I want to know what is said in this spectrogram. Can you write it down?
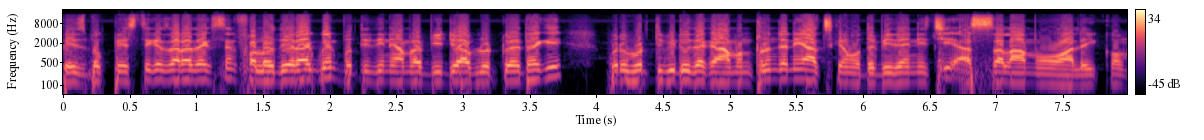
ফেসবুক পেজ থেকে যারা দেখছেন ফলো দিয়ে রাখবেন। প্রতিদিনই আমরা ভিডিও আপলোড করে থাকি। পরবর্তী ভিডিও দেখার আমন্ত্রণ জানিয়ে আজকের মতো বিদায় নিচ্ছি। আসসালামু আলাইকুম।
